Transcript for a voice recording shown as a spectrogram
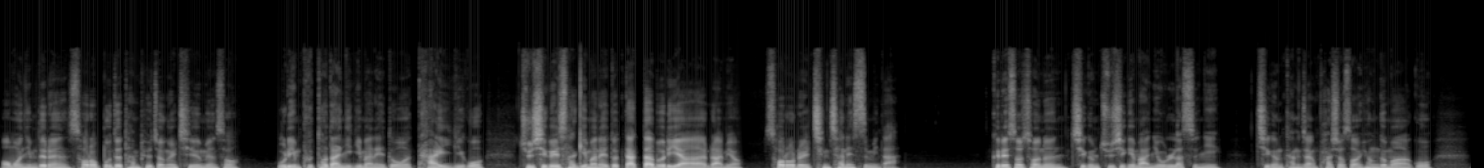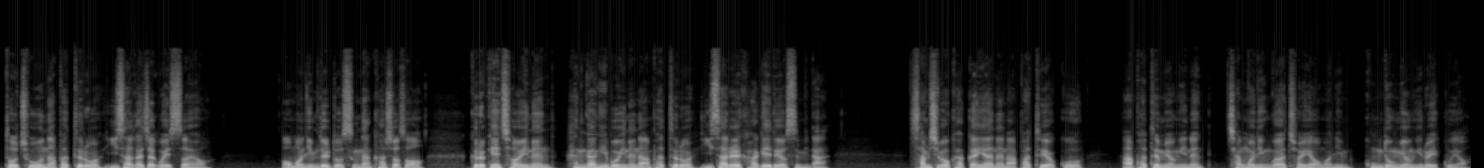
어머님들은 서로 뿌듯한 표정을 지으면서 우린 붙어 다니기만 해도 다 이기고 주식을 사기만 해도 따따블이야 라며 서로를 칭찬했습니다. 그래서 저는 지금 주식이 많이 올랐으니 지금 당장 파셔서 현금화하고 더 좋은 아파트로 이사 가자고 했어요. 어머님들도 승낙하셔서 그렇게 저희는 한강이 보이는 아파트로 이사를 가게 되었습니다. 30억 가까이 하는 아파트였고 아파트 명의는 장모님과 저희 어머님 공동 명의로 했고요.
